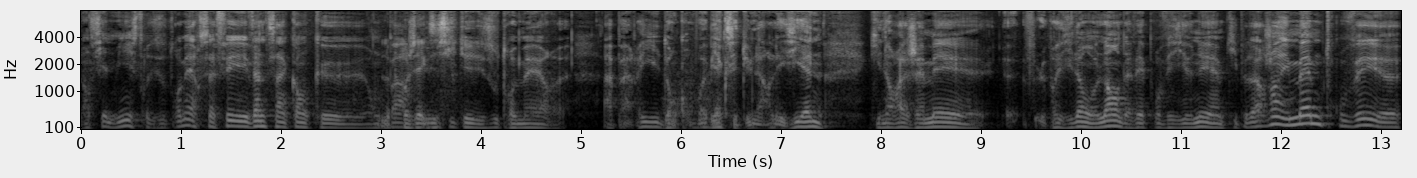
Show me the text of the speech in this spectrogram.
l'ancienne ministre des Outre-mer. Ça fait 25 ans qu'on Le parle d'une cité des Outre-mer euh, à Paris. Donc on voit bien que c'est une Arlésienne qui n'aura jamais. euh, le président Hollande avait provisionné un petit peu d'argent et même trouvé euh,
